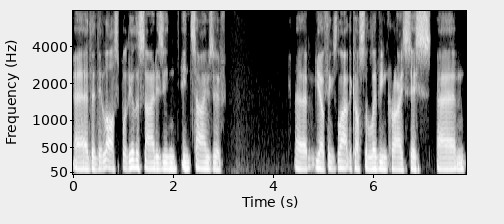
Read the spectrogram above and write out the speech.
uh, than they lost. But the other side is in in times of uh, you know things like the cost of living crisis. Um,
